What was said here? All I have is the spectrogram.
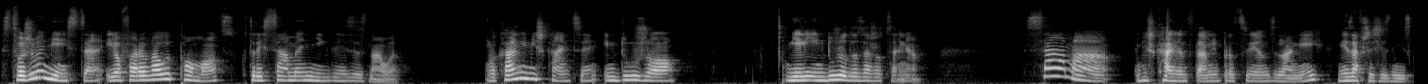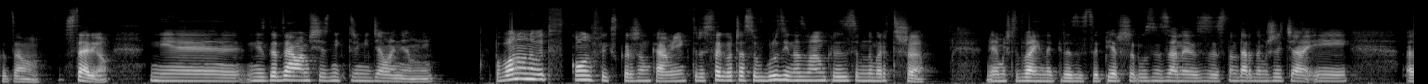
stworzyły miejsce i oferowały pomoc, której same nigdy nie zeznały. Lokalni mieszkańcy im dużo, mieli im dużo do zarzucenia. Sama mieszkając tam i pracując dla nich, nie zawsze się z nimi zgadzałam. Serio. Nie, nie zgadzałam się z niektórymi działaniami. Popadłam nawet w konflikt z koleżankami, który swego czasu w Gruzji nazwałam kryzysem numer 3. Miałam jeszcze dwa inne kryzysy. Pierwszy był związany ze standardem życia i yy,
